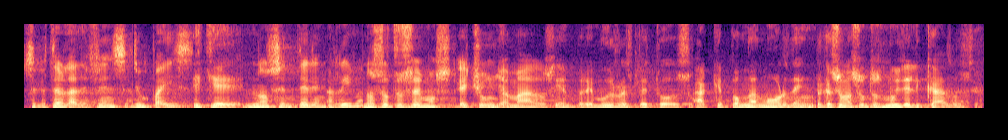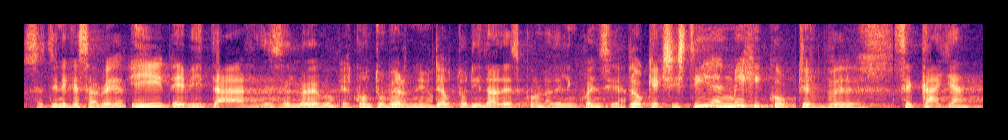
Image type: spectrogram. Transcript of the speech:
secretario de la defensa de un país y que no se enteren arriba. Nosotros hemos hecho un llamado siempre muy respetuoso a que pongan orden, porque son asuntos muy delicados. Se tiene que saber y evitar, desde luego, el contubernio de autoridades con la delincuencia. Lo que existía en México, que pues, se calla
